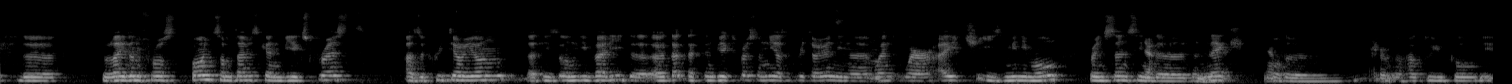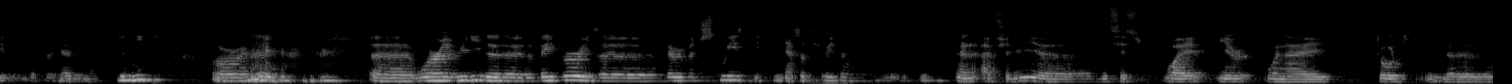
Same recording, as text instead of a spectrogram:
if the the Leidenfrost point sometimes can be expressed as a criterion that is only valid uh, uh, that, that can be expressed only as a criterion in uh, when where H is minimal, for instance in Yeah. the, the In the- neck or the I don't know how do you call it, but Yeah, the neck. the nip or uh, where really the, the, the vapor is uh, very much squeezed between Yeah. the substrate and the liquid. And actually, uh, this is why here, when I told in the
